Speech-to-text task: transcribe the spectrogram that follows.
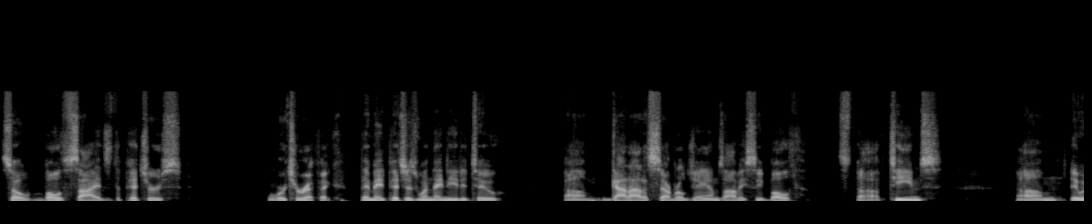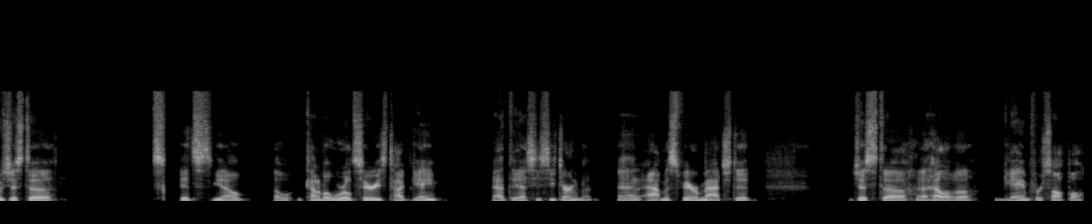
So both sides, the pitchers, were terrific. They made pitches when they needed to. Um, got out of several jams, obviously both uh, teams. Um, it was just a, it's you know, a, kind of a World Series type game at the SEC tournament, and atmosphere matched it. Just a, a hell of a game for softball.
